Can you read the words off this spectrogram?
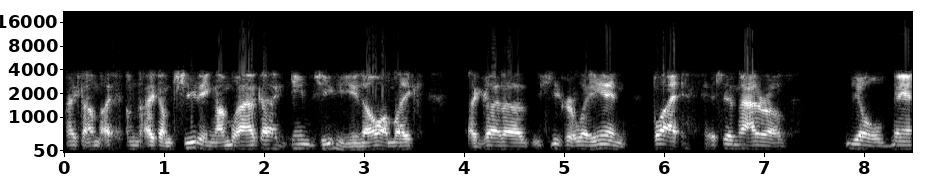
like I'm like I'm like I'm cheating. I'm I got a game cheating. You know, I'm like I got a secret way in, but it's a matter of the old man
